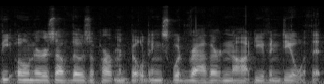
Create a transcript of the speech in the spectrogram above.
the owners of those apartment buildings would rather not even deal with it.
